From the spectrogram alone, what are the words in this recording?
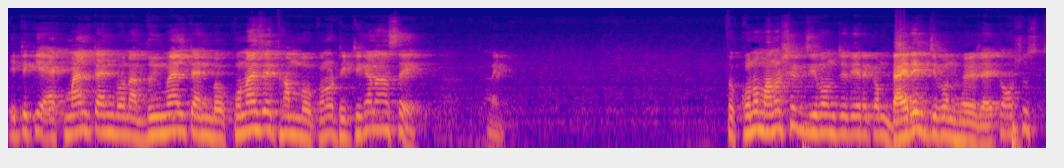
এটা কি এক মাইল টানবো না দুই মাইল টানবো? কোনায় যে থামবো? কোনো ঠিক ঠিকানা আছে? নাই। তো কোনো মানুষের জীবন যদি এরকম ডাইরেক্ট জীবন হয়ে যায়, তো অসুস্থ,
